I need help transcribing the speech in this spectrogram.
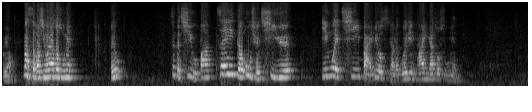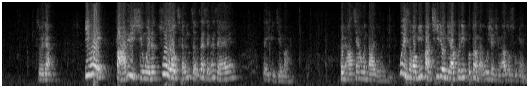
不用。那什么行为要做书面？哎呦，这个七五八这个物权契约。因为七百六十条的规定，它应该做书面，是不是这样？因为法律行为的做成者在谁跟谁？在乙丙间吗？对啊。现在问大家一个问题：为什么民法七六条规定不动产物权行为要做书面？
